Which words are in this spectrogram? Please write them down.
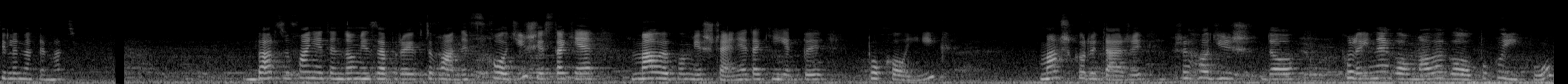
Tyle na temat. Bardzo fajnie ten dom jest zaprojektowany. Wchodzisz, jest takie małe pomieszczenie, taki jakby pokoik. Masz korytarzyk, przechodzisz do kolejnego małego pokoiku.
